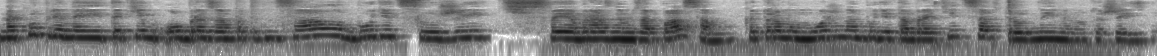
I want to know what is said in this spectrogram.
Накопленный таким образом потенциал будет служить своеобразным запасом, к которому можно будет обратиться в трудные минуты жизни.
